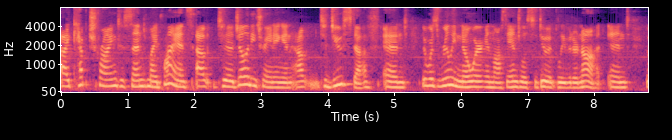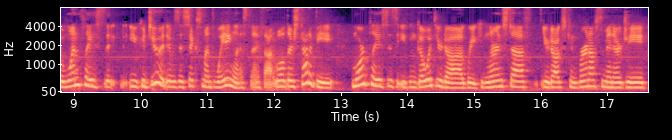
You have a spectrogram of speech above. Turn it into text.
I kept trying to send my clients out to agility training and out to do stuff. And there was really nowhere in Los Angeles to do it, believe it or not. And the one place that you could do it, it was a six month waiting list. And I thought, well, there's got to be more places that you can go with your dog where you can learn stuff, your dogs can burn off some energy,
